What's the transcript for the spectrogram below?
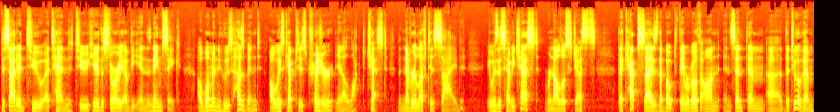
decided to attend to hear the story of the inn's namesake, a woman whose husband always kept his treasure in a locked chest that never left his side. It was this heavy chest, Ronaldo suggests, that capsized the boat they were both on and sent them, uh, the two of them,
